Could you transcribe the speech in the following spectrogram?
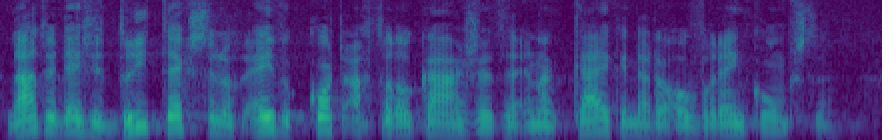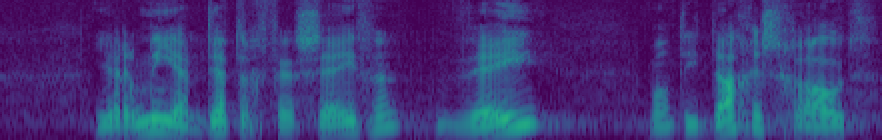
Laten we deze drie teksten nog even kort achter elkaar zetten en dan kijken naar de overeenkomsten. Jeremia 30, vers 7. Wee, want die dag is groot.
